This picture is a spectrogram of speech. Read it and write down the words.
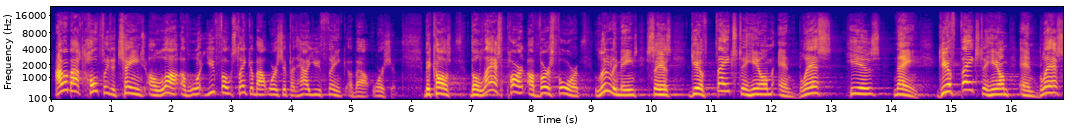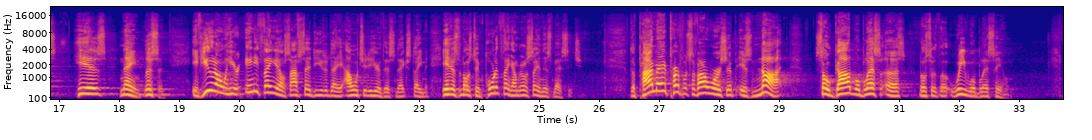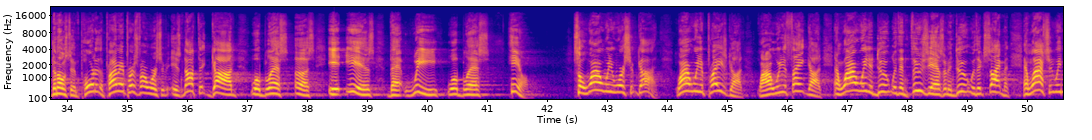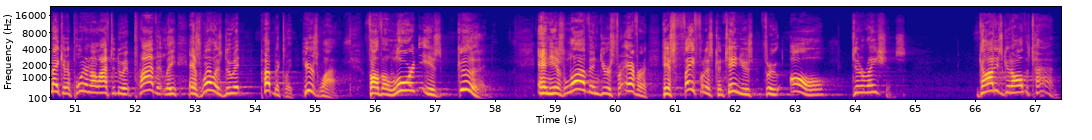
I'm about hopefully to change a lot of what you folks think about worship and how you think about worship. Because the last part of verse 4 literally means, says, give thanks to him and bless his name. Give thanks to him and bless his name. Listen, if you don't hear anything else I've said to you today, I want you to hear this next statement. It is the most important thing I'm going to say in this message. The primary purpose of our worship is not so God will bless us, but so that we will bless him. The most important, the primary purpose of our worship is not that God will bless us, it is that we will bless Him. So, why are we to worship God? Why are we to praise God? Why are we to thank God? And why are we to do it with enthusiasm and do it with excitement? And why should we make it a point in our life to do it privately as well as do it publicly? Here's why. For the Lord is good, and his love endures forever. His faithfulness continues through all generations. God is good all the time.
